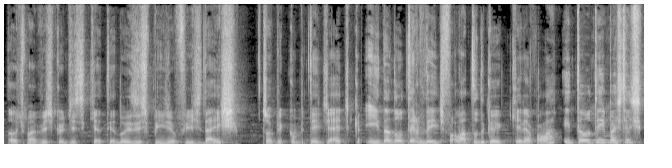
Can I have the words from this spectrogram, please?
Da última vez que eu disse que ia ter dois spins, eu fiz dez sobre comitê de ética. E ainda não terminei de falar tudo que eu queria falar. Então tenho bastante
